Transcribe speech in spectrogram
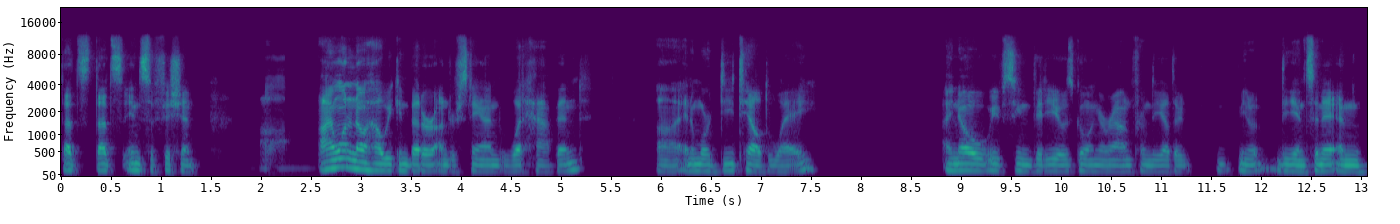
That's that's insufficient. Uh, I want to know how we can better understand what happened uh, in a more detailed way. I know we've seen videos going around from the other, you know, the incident, and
